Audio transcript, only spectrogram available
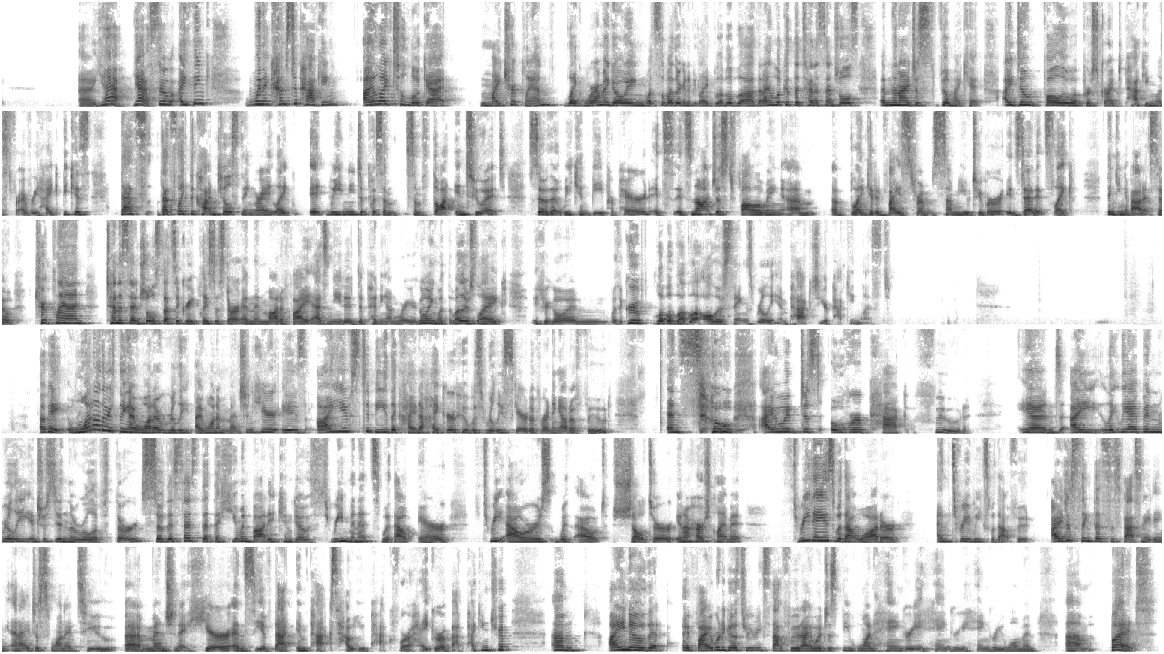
Uh, yeah, yeah. So I think when it comes to packing, I like to look at my trip plan, like where am I going? What's the weather going to be like? Blah, blah, blah. Then I look at the 10 essentials and then I just fill my kit. I don't follow a prescribed packing list for every hike because that's that's like the cotton kills thing right like it we need to put some some thought into it so that we can be prepared it's it's not just following um, a blanket advice from some youtuber instead it's like thinking about it. So, trip plan, 10 essentials, that's a great place to start, and then modify as needed depending on where you're going, what the weather's like, if you're going with a group, blah, blah, blah, blah. All those things really impact your packing list. Okay, one other thing I want to really I want to mention here is I used to be the kind of hiker who was really scared of running out of food. And so I would just overpack food. And I lately I've been really interested in the rule of thirds. So this says that the human body can go three minutes without air, three hours without shelter in a harsh climate, three days without water, and three weeks without food. I just think this is fascinating, and I just wanted to uh, mention it here and see if that impacts how you pack for a hike or a backpacking trip. Um, I know that if I were to go three weeks without food, I would just be one hangry, hangry, hangry woman. Um, but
